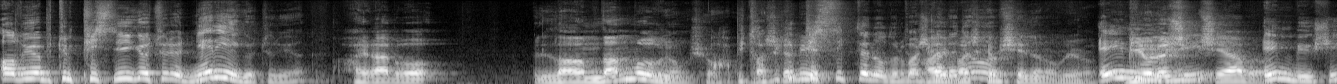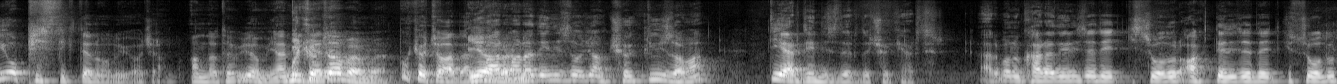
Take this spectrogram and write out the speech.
alıyor bütün pisliği götürüyor. Nereye götürüyor? Hayır abi o lağımdan mı oluyormuş o? Abi tabii ki pislikten olur. Başka Hayır neden başka olur? bir şeyden oluyor. En Biyolojik büyük bir şey abi. o. En büyük şeyi o pislikten oluyor hocam. Anlatabiliyor muyum? Yani Bu bir kötü haber mi? Bu kötü haber. İyi Marmara? Denizi hocam çöktüğü zaman diğer denizleri de çökertir. Yani bunun Karadeniz'e de etkisi olur, Akdeniz'e de etkisi olur.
